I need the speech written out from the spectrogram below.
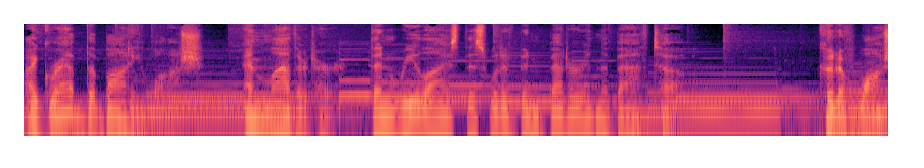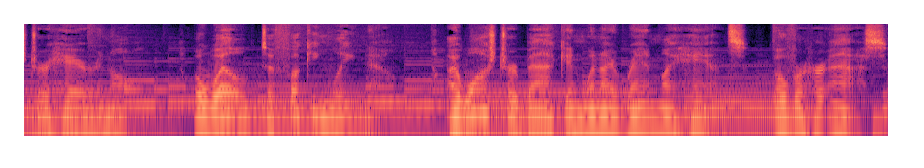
I grabbed the body wash and lathered her, then realized this would have been better in the bathtub. Could have washed her hair and all. Oh well, to fucking late now. I washed her back, and when I ran my hands over her ass,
